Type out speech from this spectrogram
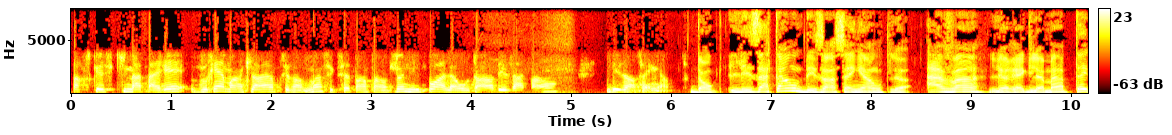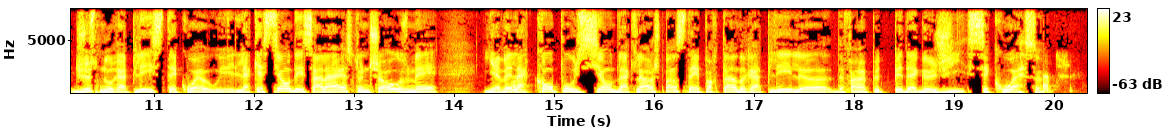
Parce que ce qui m'apparaît vraiment clair présentement, c'est que cette entente-là n'est pas à la hauteur des attentes des enseignantes. Donc, les attentes des enseignantes, là, avant le règlement, peut-être juste nous rappeler c'était quoi. Oui, la question des salaires, c'est une chose, mais il y avait la composition de la classe. Je pense que c'est important de rappeler, là, de faire un peu de pédagogie. C'est quoi ça? Absolument.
